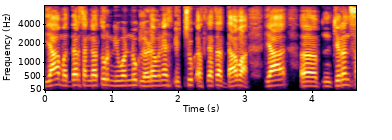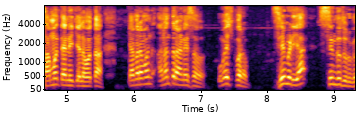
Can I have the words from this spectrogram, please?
या मतदारसंघातून निवडणूक लढवण्यास इच्छुक असल्याचा दावा या किरण सामंत यांनी केला होता. कॅमेरामन अनंत राणेसह उमेश परब झी मीडिया सिंधुदुर्ग.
